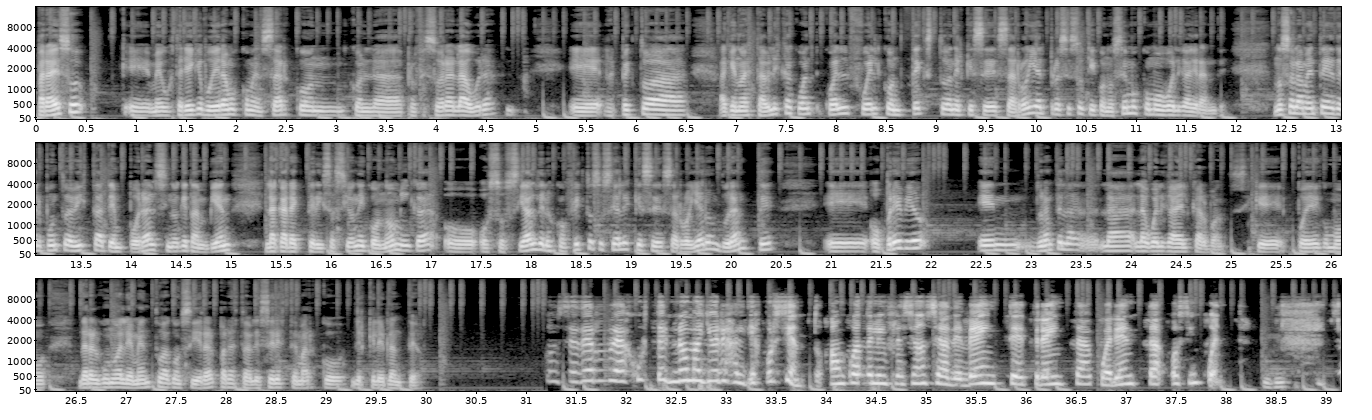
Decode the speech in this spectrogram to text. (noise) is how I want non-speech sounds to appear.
Para eso, eh, me gustaría que pudiéramos comenzar con, la profesora Laura eh, respecto a, que nos establezca cuál, fue el contexto en el que se desarrolla el proceso que conocemos como huelga grande. No solamente desde el punto de vista temporal, sino que también la caracterización económica o, social de los conflictos sociales que se desarrollaron durante eh, o previo en, durante la, la, huelga del carbón. Así que puede como dar algunos elementos a considerar para establecer este marco del que le planteo. Conceder reajustes no mayores al 10%, aun cuando la inflación sea de 20, 30, 40 o 50.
